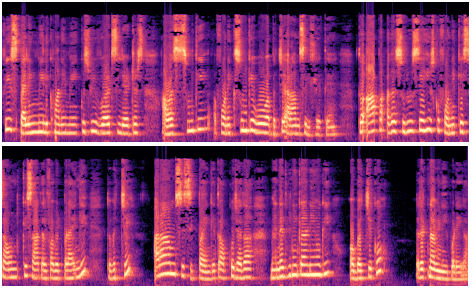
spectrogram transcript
फिर स्पेलिंग में, लिखवाने में, कुछ भी वर्ड्स लेटर्स आवाज़ सुन के फोनिक सुन के वो बच्चे आराम से लिख लेते हैं। तो आप अगर शुरू से ही उसको फोनिक के साउंड के साथ अल्फ़ाबेट पढ़ाएँगे तो बच्चे आराम से सीख पाएँगे तो आपको ज़्यादा मेहनत भी नहीं करनी होगी और बच्चे को रटना भी नहीं पड़ेगा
